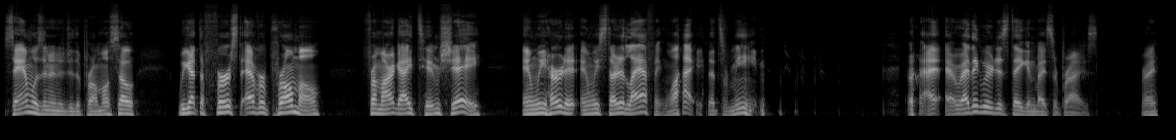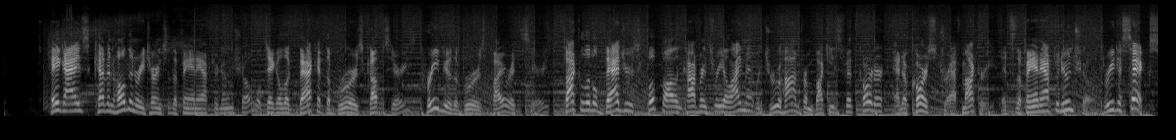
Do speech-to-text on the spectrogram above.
Sam wasn't in to do the promo. So we got the first ever promo from our guy Tim Shea, and we heard it and we started laughing. Why? That's mean. I, I think we were just taken by surprise, right? Hey guys, Kevin Holden returns to the Fan Afternoon Show. We'll take a look back at the Brewers Cubs series, preview the Brewers Pirates series, talk a little Badgers football and conference realignment with Drew Hahn from Bucky's Fifth Quarter, and of course, Draft Mockery. It's the Fan Afternoon Show, 3 to 6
